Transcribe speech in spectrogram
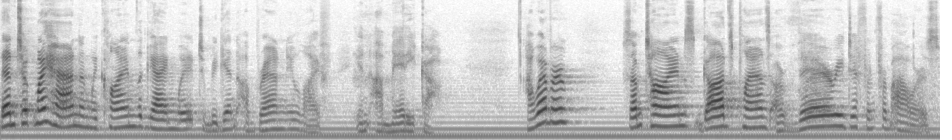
then took my hand and we climbed the gangway to begin a brand new life in America. However, sometimes God's plans are very different from ours.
